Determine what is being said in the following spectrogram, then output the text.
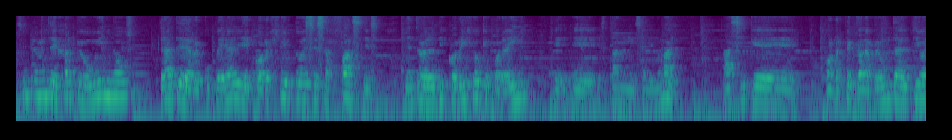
Simplemente dejar que Windows trate de recuperar y de corregir todas esas fases dentro del disco rígido que por ahí eh, eh, están saliendo mal. Así que con respecto a la pregunta del tío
